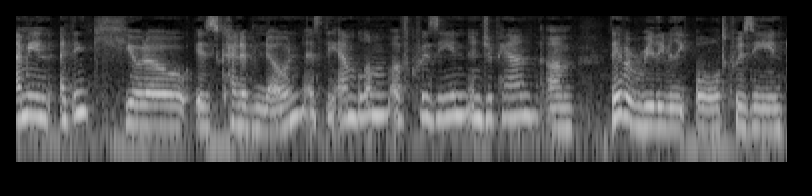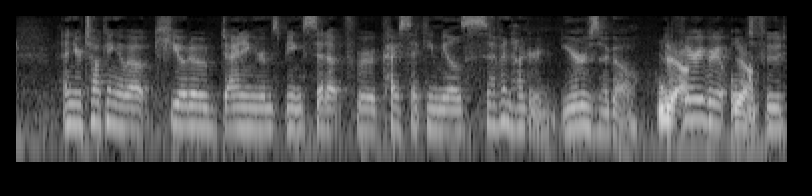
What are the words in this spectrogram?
I mean, I think Kyoto is kind of known as the emblem of cuisine in Japan. Um, they have a really, really old cuisine, and you're talking about Kyoto dining rooms being set up for kaiseki meals 700 years ago. Yeah. Very, very old Yeah. food.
